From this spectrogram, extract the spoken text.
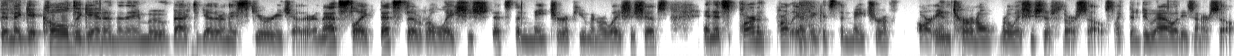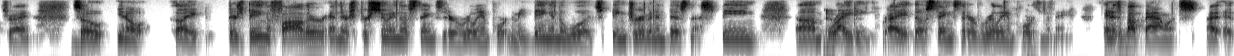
then they get cold again, and then they move back together and they skewer each other. And that's like that's the relationship. That's the nature of human relationships, and it's part of partly I think it's the nature of our internal relationships with ourselves, like the dualities in ourselves, right? Mm-hmm. So you know, like there's being a father and there's pursuing those things that are really important to me. Being in the woods being driven in business being um, yeah. writing right? Those things that are really important to me. And it's about balance. I,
